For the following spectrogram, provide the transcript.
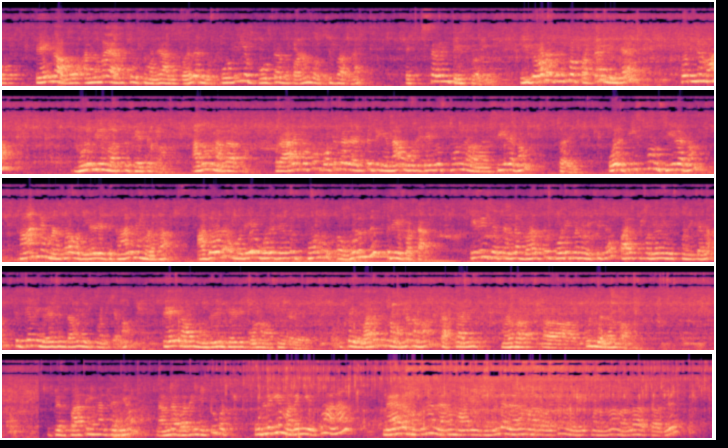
தேங்காவோ அந்த மாதிரி அரைச்சி ஊற்றணும் இல்லையா அதுக்கு பதில் அந்த பொடியை போட்டு அந்த குழம்பு வச்சு பாருங்க. எக்ஸலன்ட் டேஸ்ட் வரும் இதோட விருப்பப்பட்டா நீங்க கொஞ்சமா முழுமையை மறுத்து சேர்த்துக்கலாம். அதுவும் நல்லா இருக்கும். ஒரு அரை கப்பு பொட்டுக்கடலை எடுத்துட்டீங்கன்னா ஒரு டேபிள் ஸ்பூன் சீரகம் சாரி ஒரு டீஸ்பூன் சீரகம் காஞ்ச மிளகா ஒரு ஏழு எட்டு காஞ்ச மிளகா அதோட ஒரே ஒரு டேபிள் ஸ்பூன் உளுந்து பிரியப்பட்டா இதையும் சேர்த்து வறுத்து பொடி பண்ணி வச்சுட்டா பருப்பு பொடியாகவும் யூஸ் பண்ணிக்கலாம். சிக்கன் ஏஜென்ட்டாகவும் யூஸ் பண்ணிக்கலாம். தேங்காவும் முந்திரியும் தேடி போகணும் அவசியம் கிடையாது. இப்போ இது வதக்கினோம்னா நம்ம தக்காளி மிளகாய் ஆஹ், புளி எல்லாம் பார்க்கணும். இப்போ இது பார்த்தீங்கன்னா தெரியும் நல்லா வதங்கிட்டு பட் உள்ளேயும் வதங்கி இருக்கும். ஆனால் மேலே மட்டும்தான் நிறம் மாறி இருக்கும். உள்ள நிறம் மாற வரைக்கும் நம்ம வெயிட் பண்ணோம்னா நல்லா இருக்காது.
